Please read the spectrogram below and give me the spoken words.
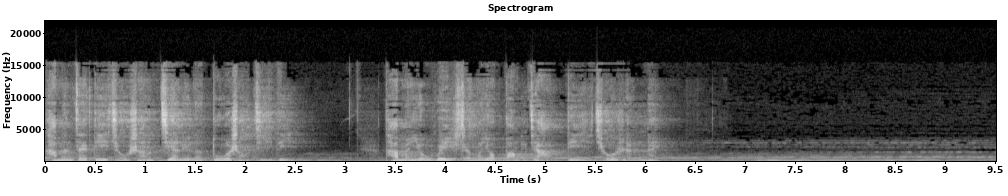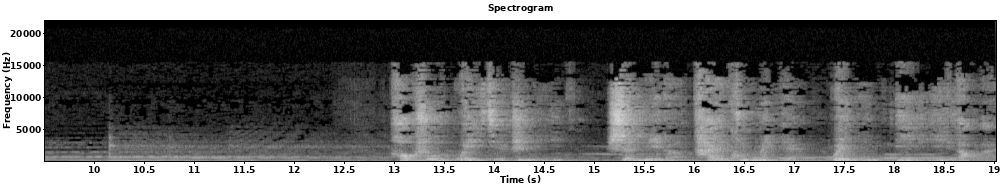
他们在地球上建立了多少基地？他们又为什么要绑架地球人类？好说未解之谜，神秘的太空魅影，为您一一道来。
